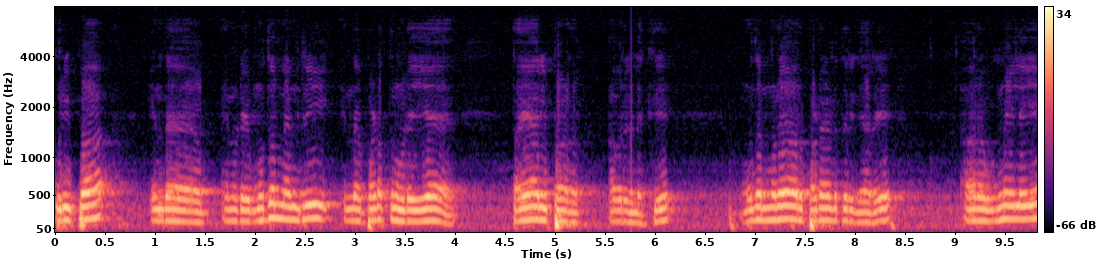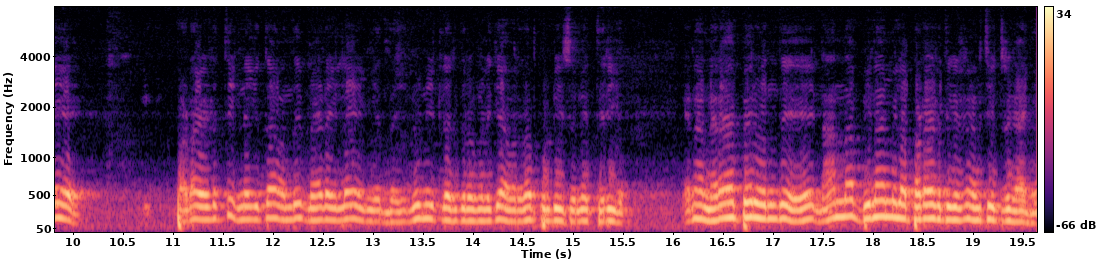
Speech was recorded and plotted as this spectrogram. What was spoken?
குறிப்பாக இந்த என்னுடைய முதல் நன்றி இந்த படத்தினுடைய தயாரிப்பாளர் அவர்களுக்கு. முதன் முறையாக அவர் படம் எடுத்திருக்காரு. அவரை உண்மையிலேயே படம் எடுத்து இன்றைக்கி தான் வந்து மேடையில் இங்கே இந்த யூனிட்டில் இருக்கிறவங்களுக்கே அவர் தான் ப்ரொடியூசர்னே தெரியும். ஏன்னா நிறையா பேர் வந்து நான் தான் பினாமியில் படம் எடுத்துக்கிட்டு நினச்சிட்டு இருக்காங்க.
